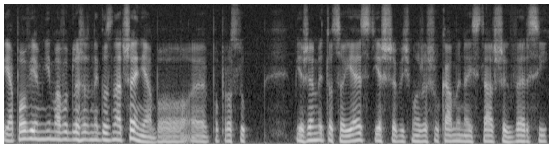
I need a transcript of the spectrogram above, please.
ja powiem, nie ma w ogóle żadnego znaczenia, bo po prostu bierzemy to, co jest, jeszcze być może szukamy najstarszych wersji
